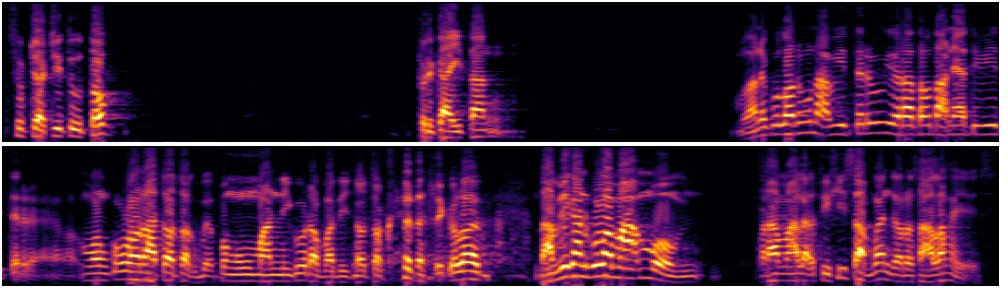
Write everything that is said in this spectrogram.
sudah ditutup berkaitan Mulane kula niku nak witir ya ora tau tak niati witir. Wong kula ora cocok mbek pengumuman niku ora pati cocok. Dadi kula tapi kan kula makmum. Ora malek dihisab kan cara salah ya. Yes.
